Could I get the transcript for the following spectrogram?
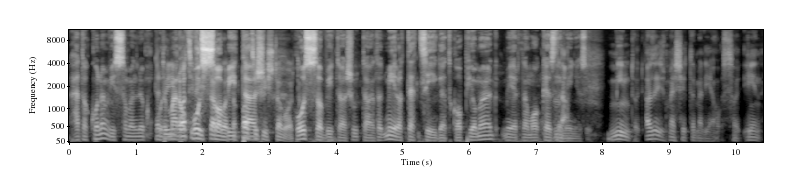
Hát akkor nem visszamenőleg, akkor én már a voltam, hosszabbítás, pacifista voltam. hosszabbítás után, tehát miért a te céget kapja meg, miért nem a kezdeményező? Mint hogy, azért is meséltem el ilyen hosszú, hogy én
